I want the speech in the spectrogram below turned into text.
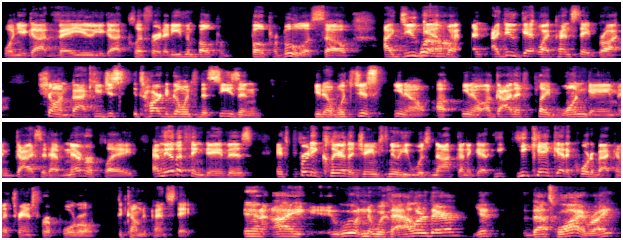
when you got Veilleux, you got Clifford, and even Bo Beau Pribula. So I do well, get why I do get why Penn State brought Sean back. You just it's hard to go into the season, you know, with just you know, a, you know, a guy that's played one game and guys that have never played. And the other thing, Dave, is it's pretty clear that James knew he was not going to get he he can't get a quarterback in the transfer portal to come to Penn State. And I with Allar there, yeah, that's why, right?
